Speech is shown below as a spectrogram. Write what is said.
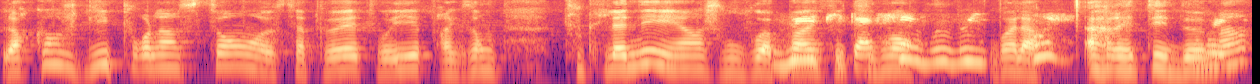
Alors quand je dis pour l'instant, ça peut être, vous voyez, par exemple, toute l'année, hein, je vous vois pas effectivement, voilà, arrêter demain,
